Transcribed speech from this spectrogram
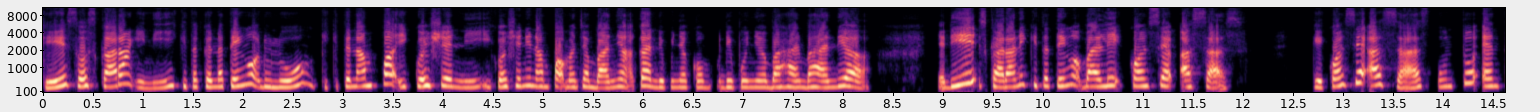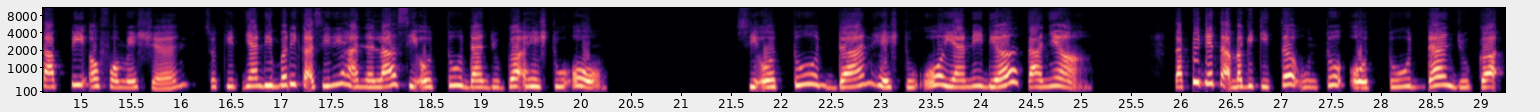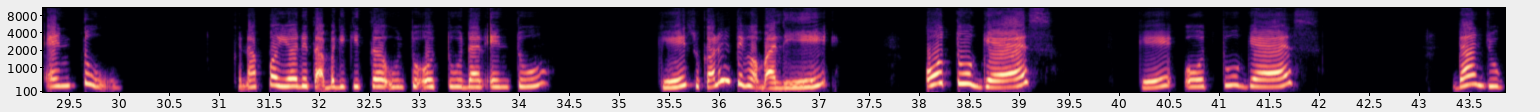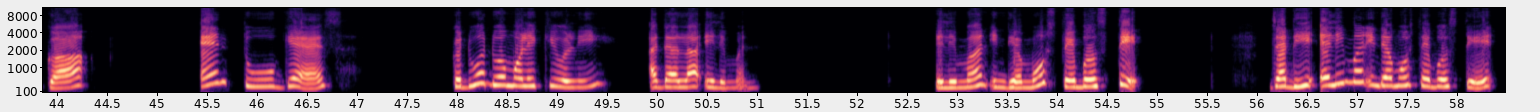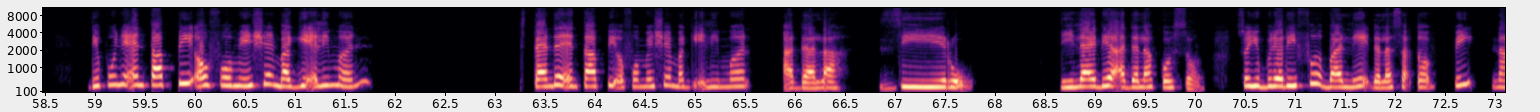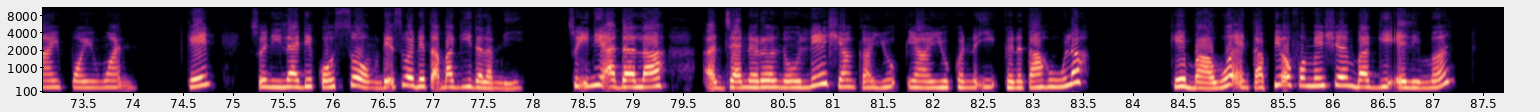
Okay, so sekarang ini kita kena tengok dulu. Okay, kita nampak equation ni. Equation ni nampak macam banyak kan dia punya dia punya bahan-bahan dia. Jadi sekarang ni kita tengok balik konsep asas. Okay, konsep asas untuk enthalpy of formation, so yang diberi kat sini hanyalah CO2 dan juga H2O. CO2 dan H2O yang ni dia tanya. Tapi dia tak bagi kita untuk O2 dan juga N2. Kenapa ya dia tak bagi kita untuk O2 dan N2? Okay, so kalau you tengok balik, O2 gas, okay, O2 gas dan juga N2 gas, kedua-dua molekul ni adalah elemen. Elemen in their most stable state. Jadi, elemen in their most stable state, dia punya enthalpy of formation bagi elemen, standard enthalpy of formation bagi elemen adalah zero. Nilai dia adalah kosong. So, you boleh refer balik dalam subtopik 9.1. Okay. So, nilai dia kosong. That's why dia tak bagi dalam ni. So, ini adalah uh, general knowledge yang you, yang you kena, kena tahulah. Okay, bahawa enthalpy of formation bagi elemen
